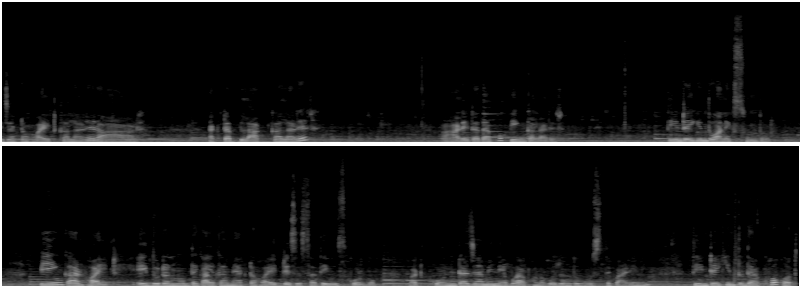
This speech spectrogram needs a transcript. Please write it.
এই যে একটা হোয়াইট কালারের, আর একটা ব্ল্যাক কালারের, আর এটা দেখো পিঙ্ক কালারের। তিনটেই কিন্তু অনেক সুন্দর। পিঙ্ক আর হোয়াইট, এই দুটোর মধ্যে কালকে আমি একটা হোয়াইট ড্রেসের সাথে ইউজ করব। বাট কোনটা যে আমি নেব এখনও পর্যন্ত বুঝতে পারিনি। তিনটেই কিন্তু দেখো কত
